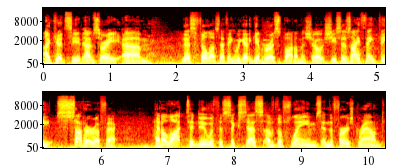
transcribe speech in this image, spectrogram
I could see it. I'm sorry. Um, this Phyllis, I think we got to give her a spot on the show. She says, I think the Sutter effect had a lot to do with the success of the Flames in the first round.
